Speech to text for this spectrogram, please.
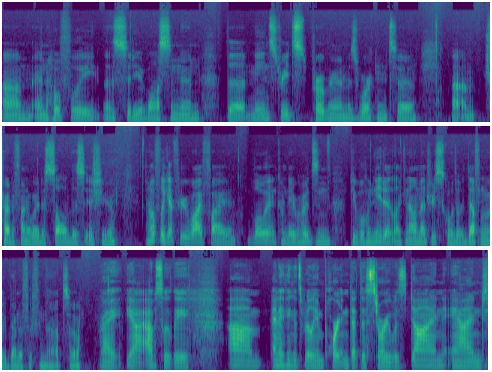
um, and hopefully, the city of Boston and the Main Streets program is working to um, try to find a way to solve this issue. And hopefully, get free Wi Fi in low income neighborhoods and people who need it, like in elementary school, that would definitely benefit from that. So, Right. Yeah, absolutely. Um, and I think it's really important that this story was done. And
